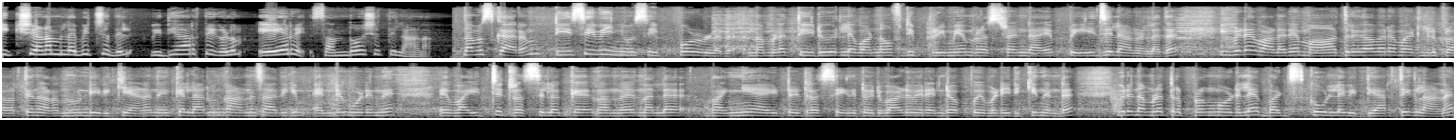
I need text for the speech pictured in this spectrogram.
ഈ ക്ഷണം ലഭിച്ചതിൽ വിദ്യാർത്ഥികളും ഏറെ സന്തോഷത്തിലാണ്. നമസ്കാരം. ടി സി വി ന്യൂസ് ഇപ്പോഴുള്ളത് നമ്മുടെ തിരൂരിലെ one of the premium restaurant ആയ പേജിലാണുള്ളത്. ഇവിടെ വളരെ മാതൃകാപരമായിട്ടുള്ളൊരു പ്രവൃത്തി നടന്നുകൊണ്ടിരിക്കുകയാണ്. നിങ്ങൾക്ക് എല്ലാവർക്കും കാണാൻ സാധിക്കും. എന്റെ കൂടെ ഇന്ന് വൈറ്റ് ഡ്രസ്സിലൊക്കെ നല്ല നല്ല ഭംഗിയായിട്ട് ഡ്രസ്സ് ചെയ്തിട്ട് ഒരുപാട് പേര് എന്റെ ഒപ്പം ഇവിടെ ഇരിക്കുന്നുണ്ട്. ഇവർ നമ്മുടെ തൃപ്രങ്ങോടിലെ ബഡ് സ്കൂളിലെ വിദ്യാർത്ഥികളാണ്.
